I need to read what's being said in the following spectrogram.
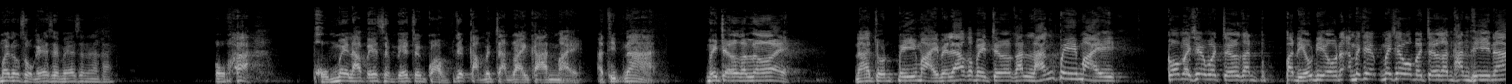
ไม่ต้องส่ง SMS นะครับ เพราะว่าผมไม่รับ SMS จนกว่าผมจะกลับมาจัดรายการใหม่ อาทิตย์หน้า ไม่เจอกันเลยนะจนปีใหม่ไปแล้วก็ไม่เจอกันหลังปีใหม่ ก็ไม่ใช่ว่าเจอกันประเดี๋ยวเดียวนะไม่ใช่ไม่ใช่ว่ามาเจอกันทันทีนะ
